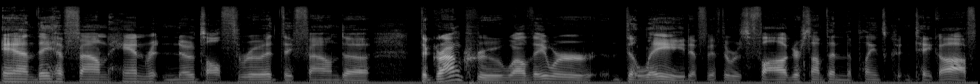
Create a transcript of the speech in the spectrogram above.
and they have found handwritten notes all through it. They found uh, the ground crew while they were delayed, if if there was fog or something, and the planes couldn't take off.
